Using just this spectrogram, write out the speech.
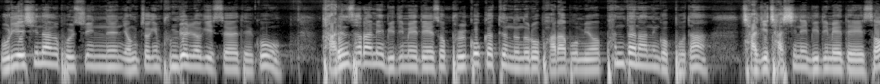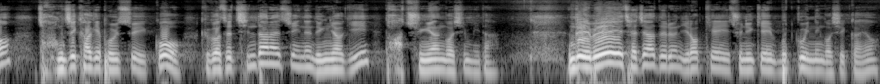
우리의 신앙을 볼 수 있는 영적인 분별력이 있어야 되고 다른 사람의 믿음에 대해서 불꽃 같은 눈으로 바라보며 판단하는 것보다 자기 자신의 믿음에 대해서 정직하게 볼 수 있고 그것을 진단할 수 있는 능력이 더 중요한 것입니다. 근데 왜 제자들은 이렇게 주님께 묻고 있는 것일까요?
